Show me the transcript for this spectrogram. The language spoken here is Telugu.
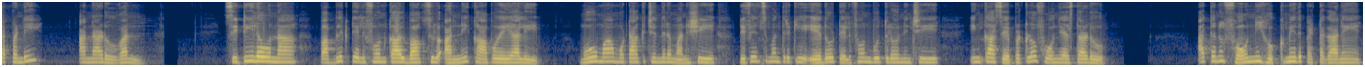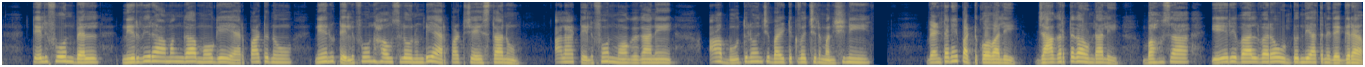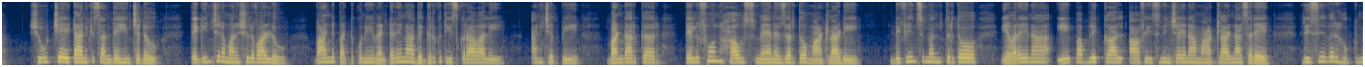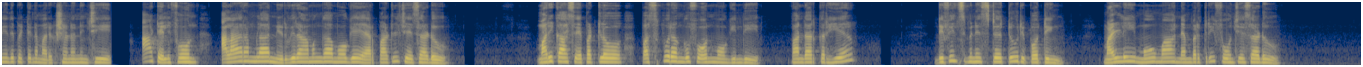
చెప్పండి అన్నాడు వన్. సిటీలో ఉన్న పబ్లిక్ టెలిఫోన్ కాల్ బాక్సులు అన్నీ కాపువేయాలి. మూమా ముఠాకి చెందిన మనిషి డిఫెన్స్ మంత్రికి ఏదో టెలిఫోన్ బూత్లో నుంచి ఇంకా సేపట్లో ఫోన్ చేస్తాడు. అతను ఫోన్ని హుక్ మీద పెట్టగానే టెలిఫోన్ బెల్ నిర్విరామంగా మోగే ఏర్పాటును నేను టెలిఫోన్ హౌస్లో నుండి ఏర్పాటు చేయిస్తాను. అలా టెలిఫోన్ మోగగానే ఆ బూతులోంచి బయటకు వచ్చిన మనిషిని వెంటనే పట్టుకోవాలి. జాగ్రత్తగా ఉండాలి. బహుశా ఏ రివాల్వరో ఉంటుంది అతని దగ్గర. షూట్ చేయటానికి సందేహించడు. తెగించిన మనుషులు వాళ్ళు వాణ్ణి పట్టుకుని వెంటనే నా దగ్గరకు తీసుకురావాలి అని చెప్పి బండార్కర్ టెలిఫోన్ హౌస్ మేనేజర్తో మాట్లాడి డిఫెన్స్ మంత్రితో ఎవరైనా ఏ పబ్లిక్ కాల్ ఆఫీస్ నుంచైనా మాట్లాడినా సరే రిసీవర్ హుక్ మీద పెట్టిన మరుక్షణం నుంచి ఆ టెలిఫోన్ అలారంలా నిర్విరామంగా మోగే ఏర్పాట్లు చేశాడు. మరి కాసేపట్లో పసుపు రంగు ఫోన్ మోగింది. Bhandarkar here. Defence minister to reporting. మళ్ళీ మూమా నెంబర్ త్రీ ఫోన్ చేశాడు.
